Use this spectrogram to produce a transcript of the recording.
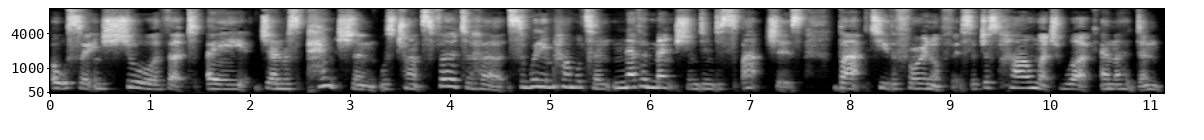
also ensure that a generous pension was transferred to her. Sir William Hamilton never mentioned in dispatches back to the Foreign Office of just how much work Emma had done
